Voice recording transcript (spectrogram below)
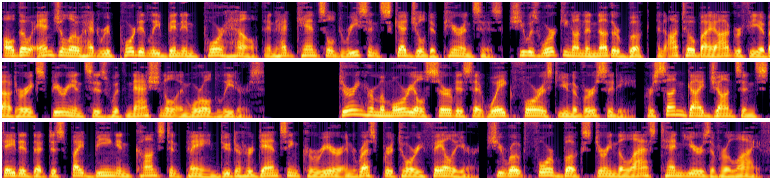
Although Angelou had reportedly been in poor health and had cancelled recent scheduled appearances, she was working on another book, an autobiography about her experiences with national and world leaders. During her memorial service at Wake Forest University, her son Guy Johnson stated that despite being in constant pain due to her dancing career and respiratory failure, she wrote four books during the last ten years of her life.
